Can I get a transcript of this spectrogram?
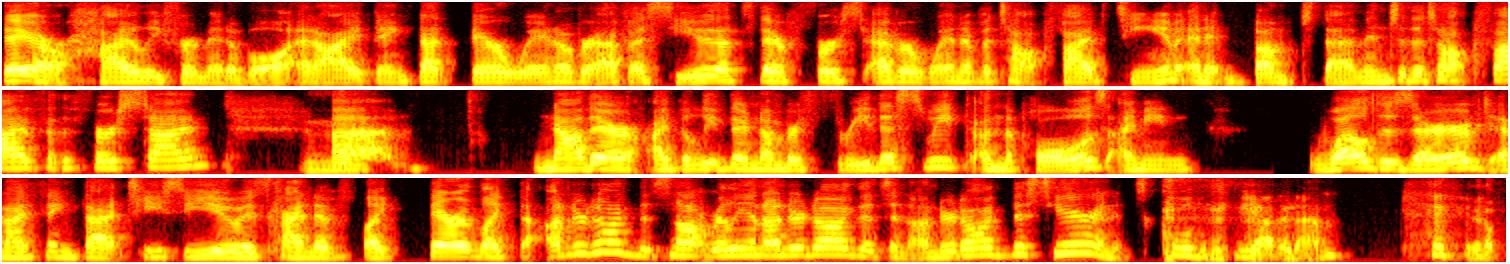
they are highly formidable. And I think that their win over FSU, that's their first ever win of a top five team. And it bumped them into the top five for the first time. Mm-hmm. Um, now they're, I believe they're number three this week on the polls. I mean, well deserved. And I think that TCU is kind of like they're like the underdog that's not really an underdog, that's an underdog this year. And it's cool to see out of them. yep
